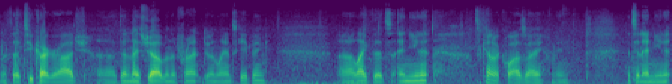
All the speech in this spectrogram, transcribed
with a two car garage. Uh, done a nice job in the front doing landscaping. Uh, I like that it's N unit. It's kind of a quasi. I mean, it's an N unit.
